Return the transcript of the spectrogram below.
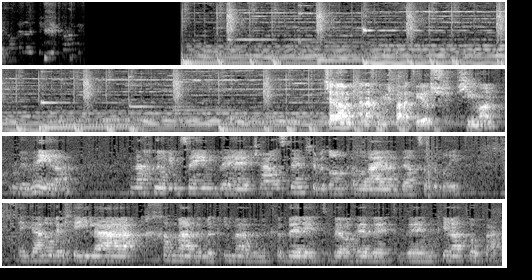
שלום, אנחנו משפחת הירש, שמעון. ומאירה. אנחנו נמצאים בצ'רלסטון שבדרום קרוליינה בארצות הברית. הגענו לקהילה חמה ומדהימה ומקבלת ואוהבת ומכירה טובה.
